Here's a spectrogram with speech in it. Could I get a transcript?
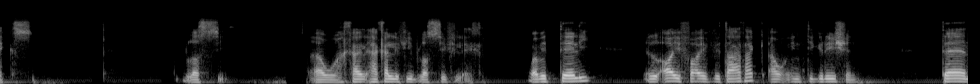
x plus c. أو هخلي فيه plus c في الآخر. وبالتالي ال i 5 بتاعتك أو integration tan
